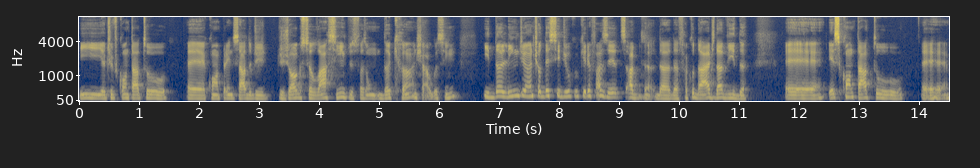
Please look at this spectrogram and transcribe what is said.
e eu tive contato é, com aprendizado de, de jogos celular simples, fazer um duck hunt, algo assim, e dali em diante eu decidi o que eu queria fazer, sabe? Da, da, da faculdade, da vida. É, esse contato, é,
